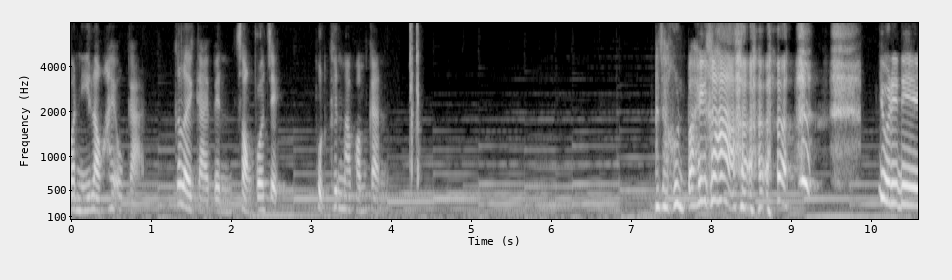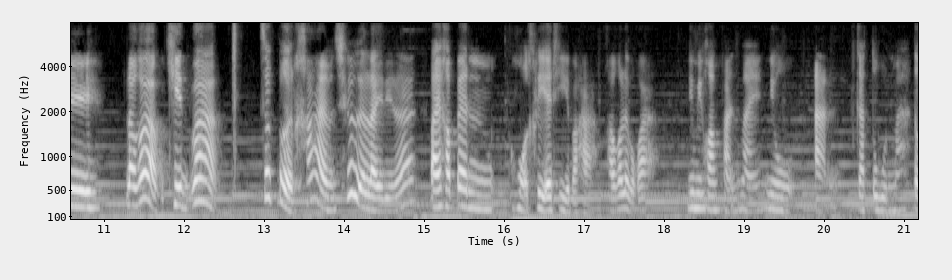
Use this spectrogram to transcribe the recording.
วันนี้เราให้โอกาส ก็เลยกลายเป็น2โปรเจกต์ผุดขึ้นมาพร้อมกันมาจากคุณไปค่ะ อยู่ดีๆ เราก็แบบคิดว่าจะเปิดค่ายมันชื่ออะไรดีนะ ไปเขาเป็น หัวครีเอทีฟอะค่ะเขาก็เลยบอกว่านิวมีความฝันใช่ไหมนิวอ่านการ์ตูนมาโต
